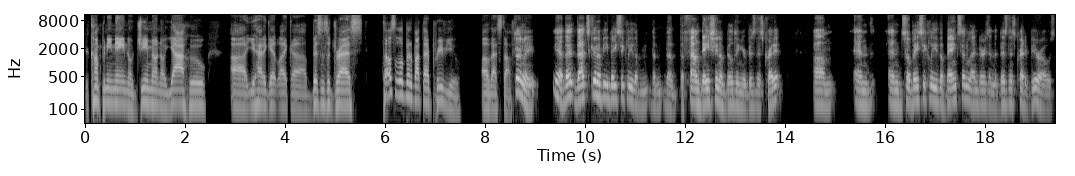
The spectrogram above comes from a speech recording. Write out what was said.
your company name, no Gmail, no Yahoo. Uh, you had to get like a business address. Tell us a little bit about that preview of that stuff. Certainly yeah that that's going to be basically the, the the the foundation of building your business credit um and and so basically the banks and lenders and the business credit bureaus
